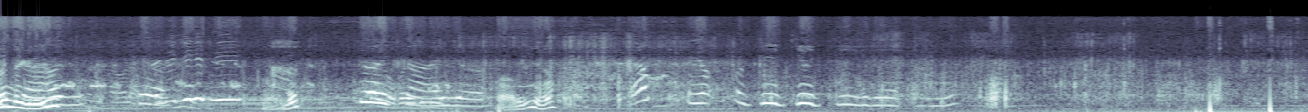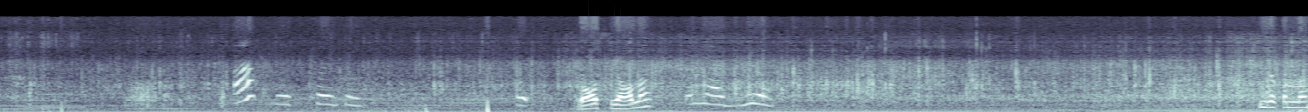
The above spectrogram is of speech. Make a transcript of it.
Une église. Abi ya. Bon, tu verras là Il est comme moi.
